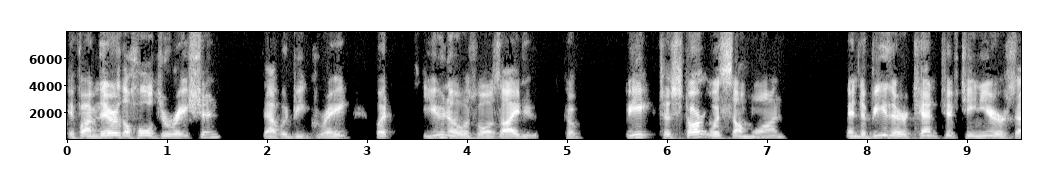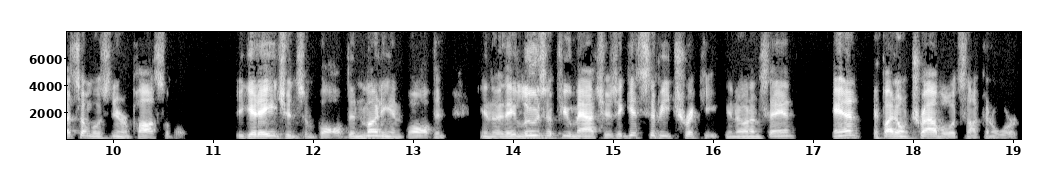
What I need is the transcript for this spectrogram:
if I'm there the whole duration, that would be great. But you know as well as I do, to be to start with someone and to be there 10, 15 years, that's almost near impossible. You get agents involved and money involved, and you know, they lose a few matches. It gets to be tricky. You know what I'm saying? And if I don't travel, it's not going to work.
